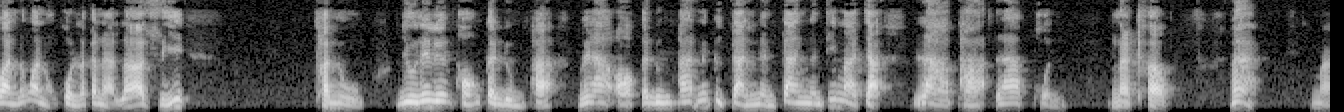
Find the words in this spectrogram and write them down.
วันทั้งวันของคนลัคนาราศีธนู อยู่ในเรือนของกระดุมพระ เวลาออกกระดุมพระนั่นคือการเงินการเงินที่มาจากลาภะลาผลนะครับอะหมา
